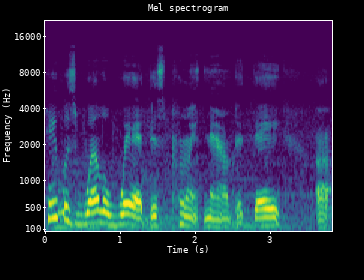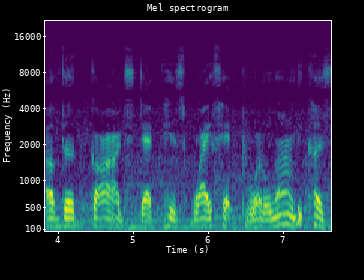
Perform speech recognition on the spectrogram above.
he was well aware at this point now that they uh, of the gods that his wife had brought along because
